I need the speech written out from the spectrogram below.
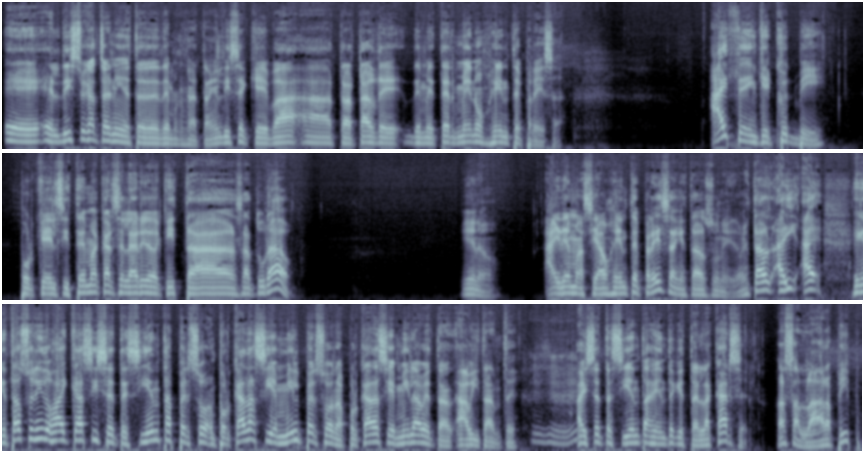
eh, el District Attorney este de, de Manhattan, él dice que va a tratar de, de meter menos gente presa. I think it could be porque el sistema carcelario de aquí está saturado. You know, hay demasiada gente presa en Estados Unidos. En Estados, hay- hay- en Estados Unidos hay casi 700 personas, por cada 100 mil personas, por cada 100 mil habitantes, hay 700 gente que está en la cárcel. That's a lot of people.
